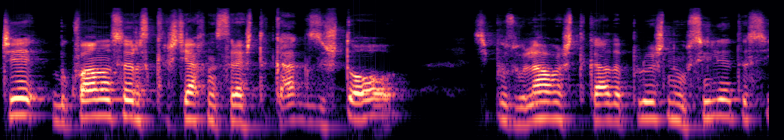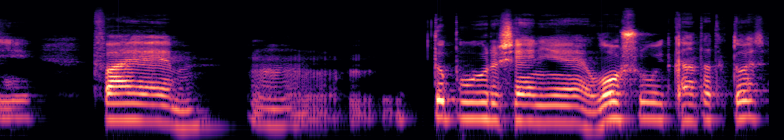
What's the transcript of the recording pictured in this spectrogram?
че буквално се разкрещях на среща. Как, защо си позволяваш така да плюеш на усилията си? Това е м- тъпо решение, лошо и така нататък. Тоест,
